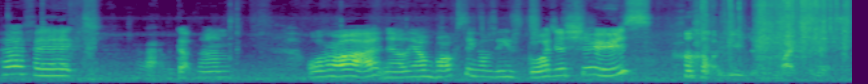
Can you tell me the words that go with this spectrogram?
Perfect. All right, we've got them. All right, now the unboxing of these gorgeous shoes. Oh, you just wait for this.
